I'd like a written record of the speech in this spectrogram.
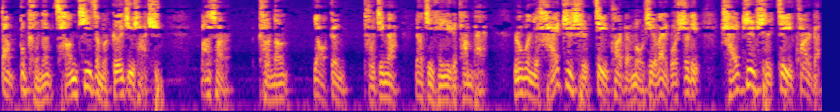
但不可能长期这么割据下去。巴沙尔可能要跟普京啊要进行一个摊牌。如果你还支持这一块的某些外国势力，还支持这一块的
